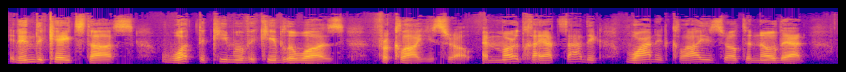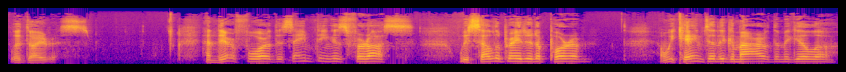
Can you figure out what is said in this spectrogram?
It indicates to us what the Kimu V'Kibla was for Klal Yisrael. And Mordechai Atzadik wanted Klal Yisrael to know that, L'dairis. And therefore, the same thing is for us. We celebrated a Purim, and we came to the Gemara of the Megillah,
